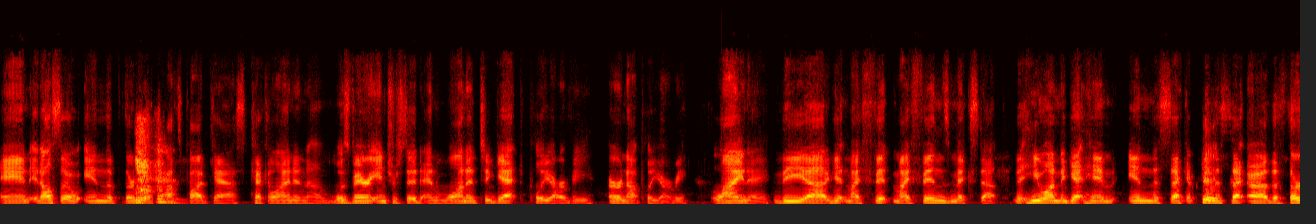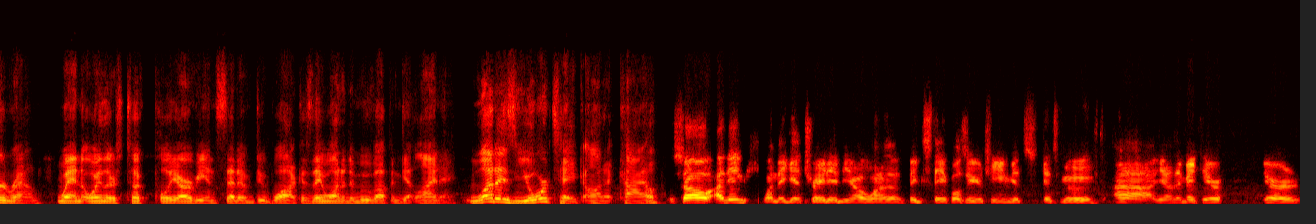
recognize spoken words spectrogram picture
And it also in the 31 Thoughts podcast, Kekalainen um, was very interested and wanted to get Puljujarvi, or not Puljujarvi, Laine, the uh, getting my fit my fins mixed up. That he wanted to get him in the second in the sec, uh, the third round when Oilers took Puljujarvi instead of Dubois because they wanted to move up and get Laine. What is your take on it, Kyle? So I think when they get traded, you know, one of the big staples of your team gets gets moved. Uh, you know, they make your your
